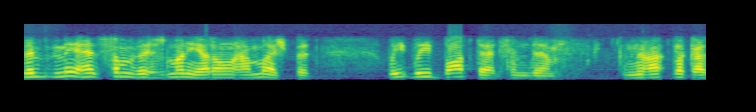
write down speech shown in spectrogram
It may have had some of his money. I don't know how much, but we we bought that from them. And I, look, I,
